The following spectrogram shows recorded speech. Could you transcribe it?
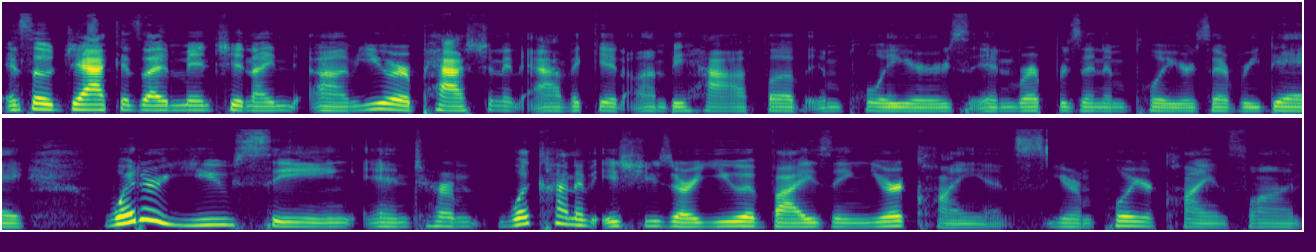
And so, Jack, as I mentioned, I um, you are a passionate advocate on behalf of employers and represent employers every day. What are are you seeing in terms what kind of issues are you advising your clients your employer clients on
